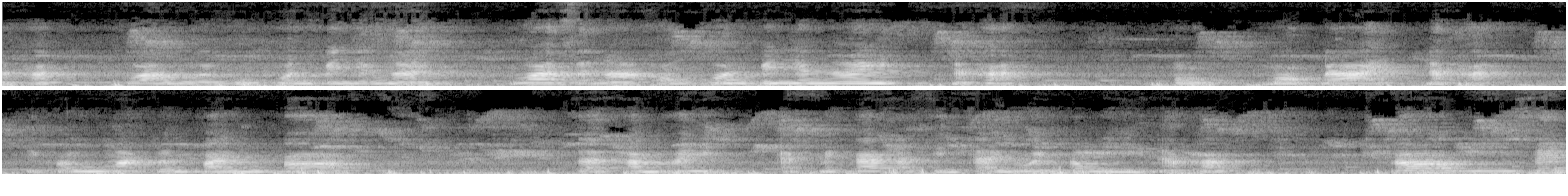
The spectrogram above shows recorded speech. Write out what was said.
นะคะ ความรวยของคนเป็นยังไง วาสนาของคนเป็นยังไงนะคะออกบอกได้นะคะแต่ก็รู้มากเกินไปมันก็ จะทำให้แอบไม่กล้าตัดสินใจด้วยก็มีนะคะ ก็มีเส้น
